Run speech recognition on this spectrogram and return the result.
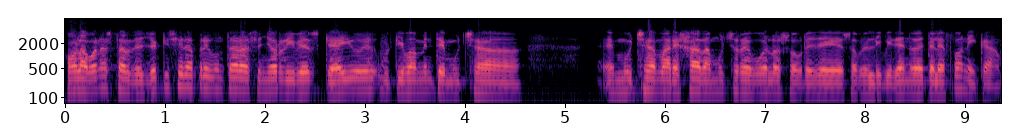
Hola, buenas tardes. Yo quisiera preguntar al señor Rivers que hay últimamente mucha mucha marejada, mucho revuelo sobre, sobre el dividendo de Telefónica.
